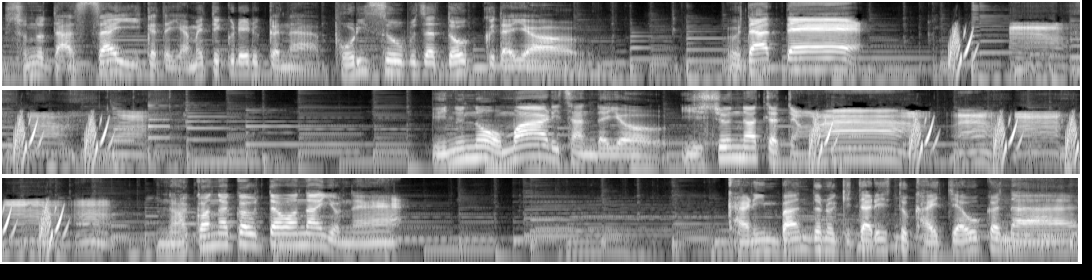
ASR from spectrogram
そのダッサい言い方やめてくれるかな。ポリス・オブ・ザ・ドッグだよ。歌って。犬のおまわりさんだよ。一緒になっちゃってなかなか歌わないよね。かりんバンドのギタリスト書いちゃおうかな。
